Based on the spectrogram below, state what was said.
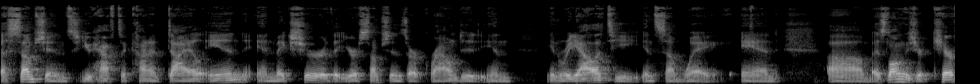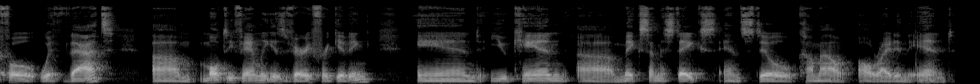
assumptions you have to kind of dial in and make sure that your assumptions are grounded in in reality in some way. And um, as long as you're careful with that, um, multifamily is very forgiving and you can uh, make some mistakes and still come out all right in the end.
